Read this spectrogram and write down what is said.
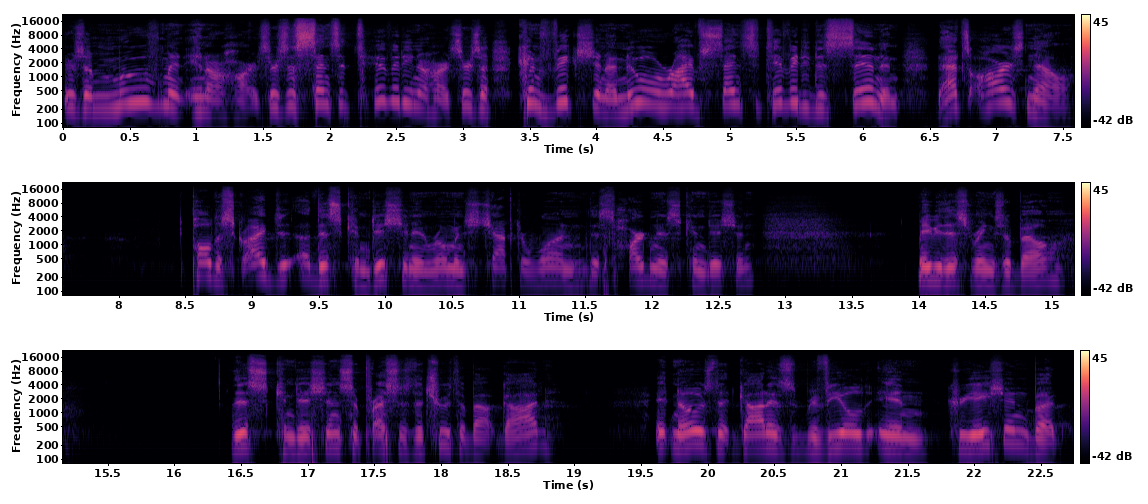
there's a movement in our hearts. There's a sensitivity in our hearts. There's a conviction, a new arrived sensitivity to sin, and that's ours now. Paul described uh, this condition in Romans chapter 1, this hardness condition. Maybe this rings a bell. This condition suppresses the truth about God. It knows that God is revealed in creation, but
